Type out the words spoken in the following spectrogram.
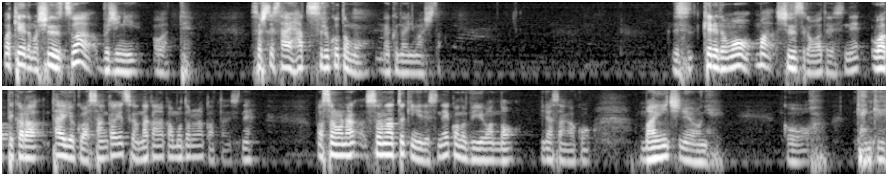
まあ、けれども手術は無事に終わって。そして再発することもなくなりました。です。けれども、まあ、手術が終わってですね終わってから体力は3ヶ月間なかなか戻らなかったんですね、まあ、そのなそんな時にですねこの B1 の皆さんがこう毎日のようにこう元気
